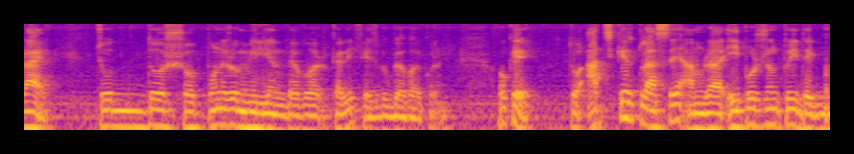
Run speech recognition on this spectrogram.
প্রায় চোদ্দোশো পনেরো মিলিয়ন ব্যবহারকারী ফেসবুক ব্যবহার করেন। ওকে, তো আজকের ক্লাসে আমরা এই পর্যন্তই দেখব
